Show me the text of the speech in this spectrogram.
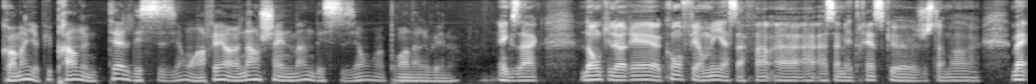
comment il a pu prendre une telle décision. En fait, un enchaînement de décisions euh, pour en arriver là. Exact. Donc, il aurait euh, confirmé à sa femme, à, à- à sa maîtresse que justement, ben,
